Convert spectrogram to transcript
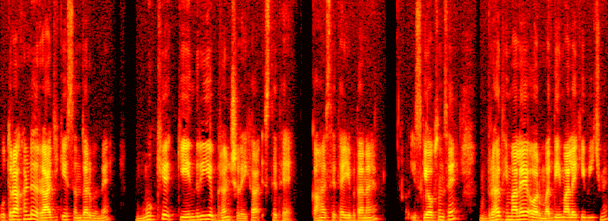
उत्तराखंड राज्य के संदर्भ में मुख्य केंद्रीय भ्रंश रेखा स्थित है। कहाँ स्थित है ये बताना है? इसके ऑप्शन हैं, बृहद हिमालय और मध्य हिमालय के बीच में,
